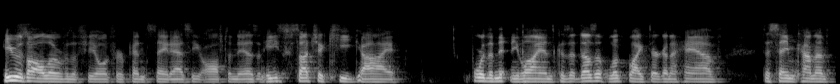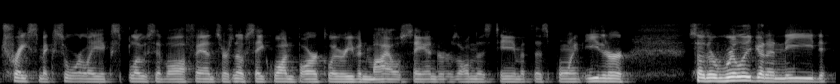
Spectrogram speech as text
He was all over the field for Penn State as he often is, and he's such a key guy for the Nittany Lions because it doesn't look like they're going to have the same kind of Trace McSorley explosive offense. There's no Saquon Barkley or even Miles Sanders on this team at this point either. So they're really going to need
